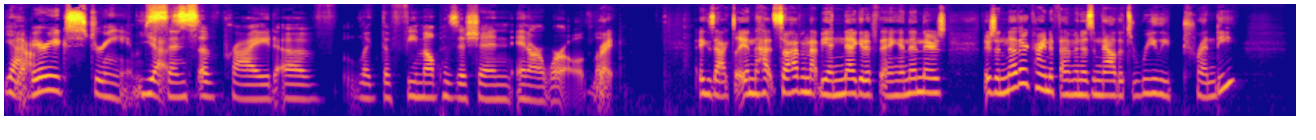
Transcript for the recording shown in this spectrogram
Yeah, Yeah. very extreme Yes. sense of pride of like the female position in our world. Like, right. Exactly. And that, so having that be a negative thing. And then there's there's another kind of feminism now that's really trendy.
